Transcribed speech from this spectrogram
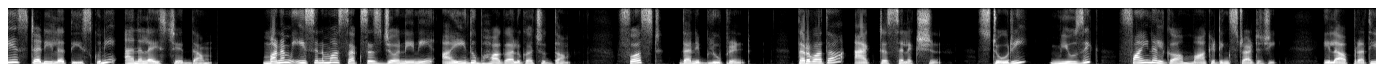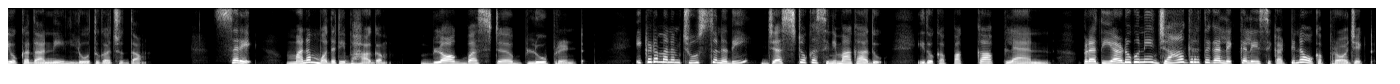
కేస్ స్టడీలా తీసుకుని అనలైజ్ చేద్దాం. మనం ఈ సినిమా సక్సెస్ జర్నీని ఐదు భాగాలుగా చూద్దాం. ఫస్ట్ దాని బ్లూ ప్రింట్. తర్వాత యాక్టర్ సెలెక్షన్. స్టోరీ మ్యూజిక్ ఫైనల్గా మార్కెటింగ్ స్ట్రాటజీ. ఇలా ప్రతి ఒక్కదాన్ని లోతుగా చూద్దాం. సరే మనం మొదటి భాగం. Blockbuster blueprint. ఇక్కడ మనం చూస్తున్నది జస్ట్ ఒక సినిమా కాదు. ఇదొక పక్కా ప్లాన్. ప్రతి అడుగుని జాగ్రత్తగా లెక్కలేసి కట్టిన ఒక ప్రాజెక్ట్.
